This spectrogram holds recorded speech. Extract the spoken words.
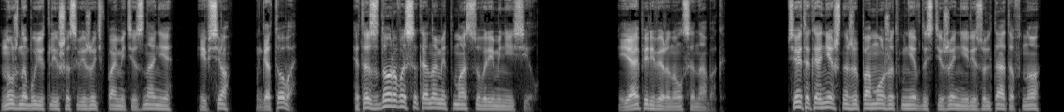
Нужно будет лишь освежить в памяти знания, и все, готово. Это здорово сэкономит массу времени и сил. Я перевернулся на бок. Все это, конечно же, поможет мне в достижении результатов, но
